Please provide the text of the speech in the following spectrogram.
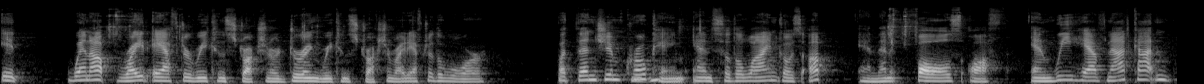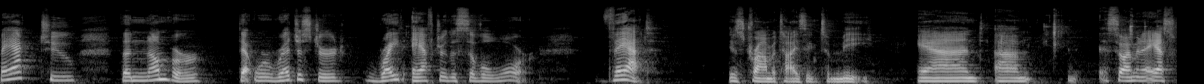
It went up right after Reconstruction or during Reconstruction, right after the war. But then Jim Crow mm-hmm. came, and so the line goes up and then it falls off. And we have not gotten back to the number that were registered right after the Civil War. That is traumatizing to me. And um, so I'm going to ask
